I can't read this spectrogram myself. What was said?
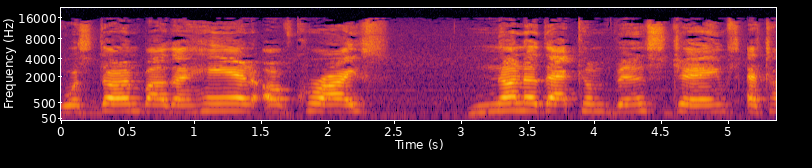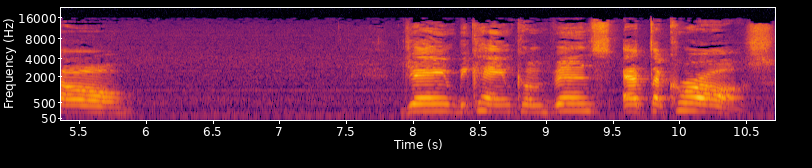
was done by the hand of Christ, none of that convinced James at all. James became convinced at the cross.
